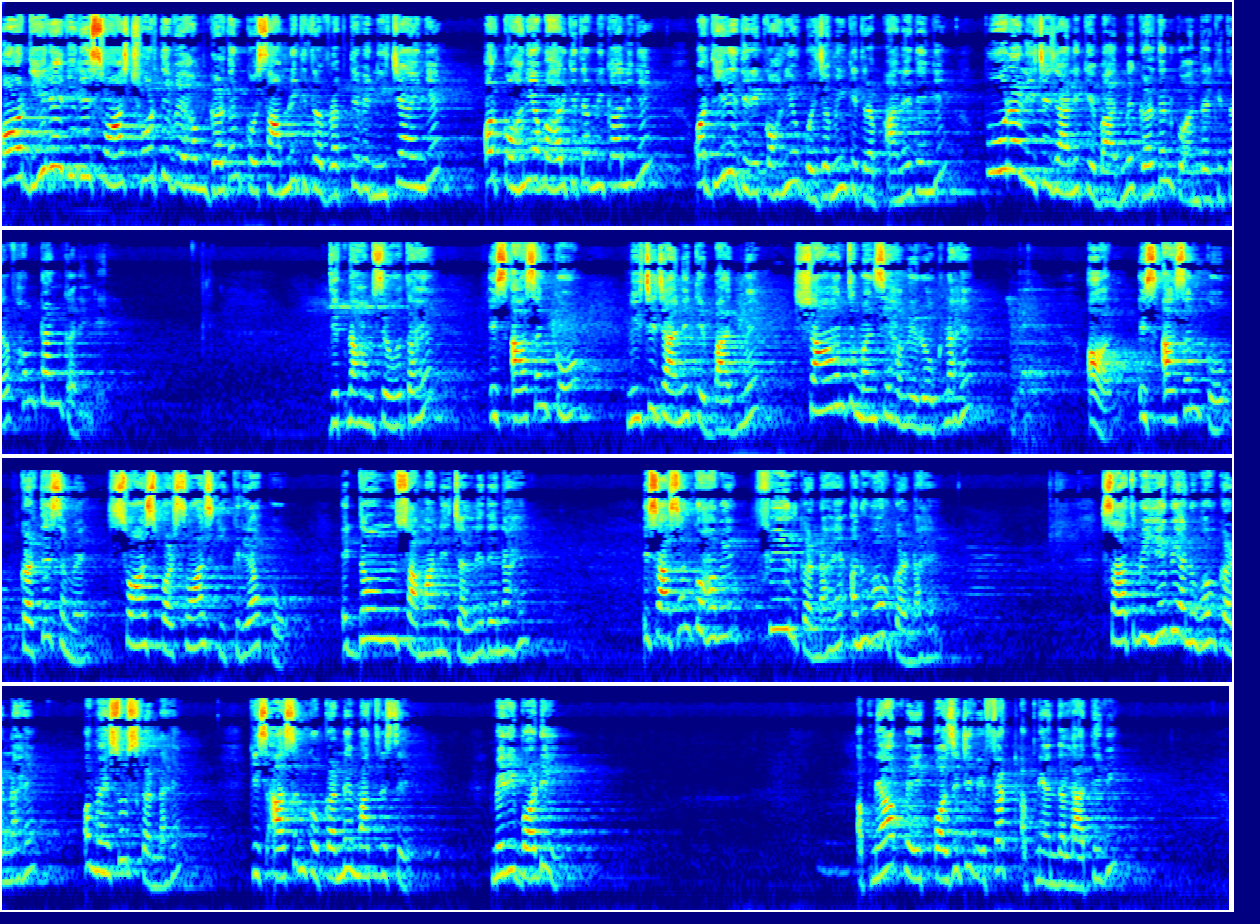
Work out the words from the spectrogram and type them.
और धीरे धीरे श्वास छोड़ते हुए हम गर्दन को सामने की तरफ़ रखते हुए नीचे आएँगे और कोहनियाँ बाहर की तरफ़ निकालेंगे और धीरे धीरे कोहनियों को ज़मीन की तरफ़ आने देंगे। पूरा नीचे जाने के बाद में गर्दन को अंदर की तरफ़ हम टर्न करेंगे। जितना हमसे होता है, इस आसन को नीचे जाने के बाद में शांत मन से हमें रोकना है और इस आसन को करते समय श्वास पर श्वास की क्रिया को एकदम सामान्य चलने देना है। इस आसन को हमें फील करना है, अनुभव करना है। साथ में ये भी अनुभव करना है और महसूस करना है कि इस आसन को करने मात्र से मेरी बॉडी अपने आप में एक पॉजिटिव इफ़ेक्ट अपने अंदर लाती हुई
